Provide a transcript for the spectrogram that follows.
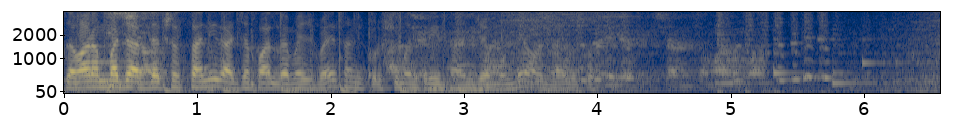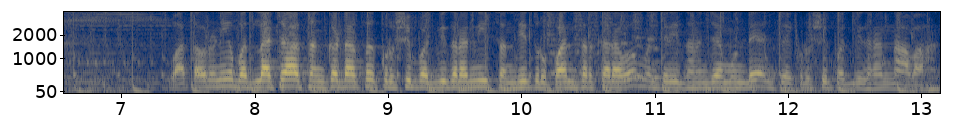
समारंभाच्या अध्यक्षस्थानी राज्यपाल रमेश बैस आणि कृषी मंत्री धनंजय मुंडे ऑनलाईन उपस्थित. वातावरणीय बदलाच्या संकटाचं कृषी पदवीधरांनी संधीत रूपांतर करावं मंत्री धनंजय मुंडे यांचे कृषी पदवीधरांना आवाहन.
